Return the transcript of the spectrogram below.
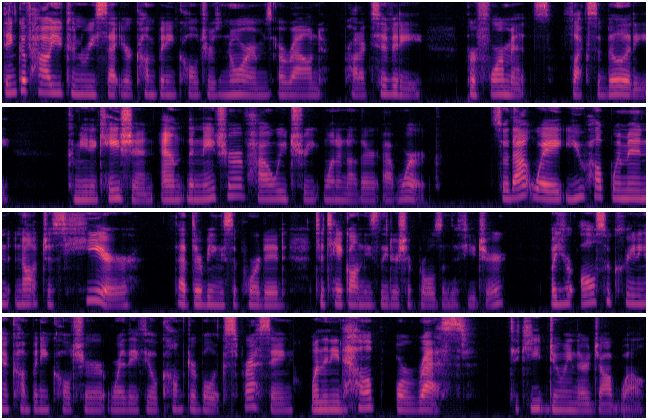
Think of how you can reset your company culture's norms around productivity, performance, flexibility, communication, and the nature of how we treat one another at work. So that way, you help women not just hear that they're being supported to take on these leadership roles in the future, but you're also creating a company culture where they feel comfortable expressing when they need help or rest to keep doing their job well.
